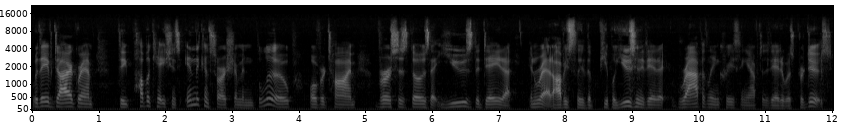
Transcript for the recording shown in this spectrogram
where they've diagrammed the publications in the consortium in blue over time versus those that use the data in red. Obviously, the people using the data rapidly increasing after the data was produced.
